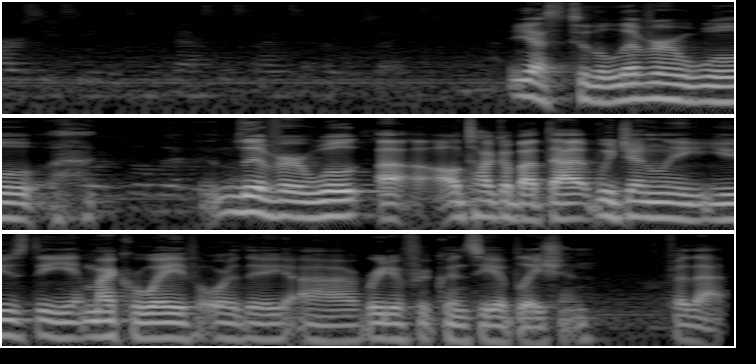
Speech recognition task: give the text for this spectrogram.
um, RCC that's metastasized at other sites? Yes, to the liver, we'll, Or to the liver? we'll, uh, I'll talk about that. We generally use the microwave or the uh, radiofrequency ablation for that,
